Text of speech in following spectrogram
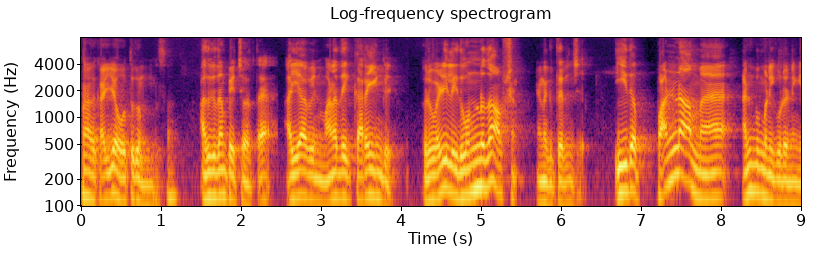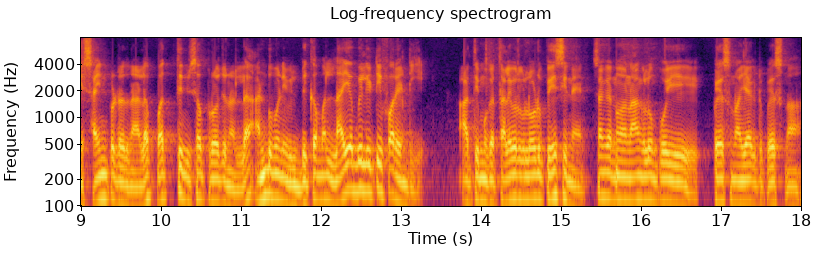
நான் அதுக்கு ஐயா ஒத்துக்கணும் சார்? அதுக்கு தான் பேச்சுவார்த்தை. ஐயாவின் மனதை கரையுங்கள். ஒரு வழியில் இது ஒன்று தான் ஆப்ஷன் எனக்கு தெரிஞ்சு. இதை பண்ணாமல் அன்புமணி கூட நீங்கள் சைன் பண்ணுறதுனால பத்து விசா ப்ரோஜனம் இல்லை. Anbumani will become a liability for NDA AIADMK தலைவர்களோடு பேசினேன். சங்கர் நாங்களும் போய் பேசணும் ஐயா பேசணும்.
